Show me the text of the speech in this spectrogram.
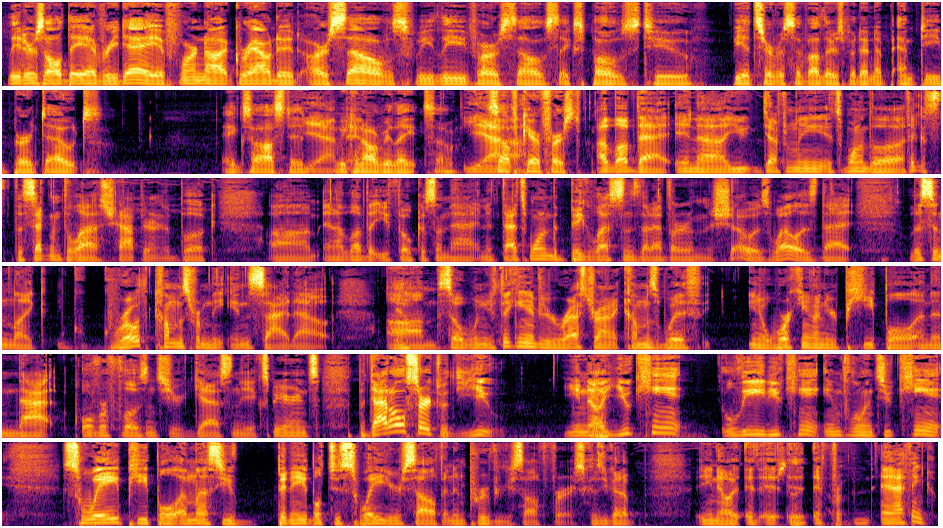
leaders all day, every day, if we're not grounded ourselves, we leave ourselves exposed to be at service of others, but end up empty, burnt out, exhausted. Yeah, we can all relate. So, Yeah. self care first. I love that, and uh, you definitely it's one of the I think it's the second to last chapter in the book, um, and I love that you focus on that. And if that's one of the big lessons that I've learned in the show as well is that listen, like g- growth comes from the inside out. Um, so when you're thinking of your restaurant, it comes with you know working on your people, and then that overflows into your guests and the experience. But that all starts with you. You know, you can't lead, you can't influence, you can't sway people unless you've been able to sway yourself and improve yourself first. Because you got to, you know, it, it, it, it, and I think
